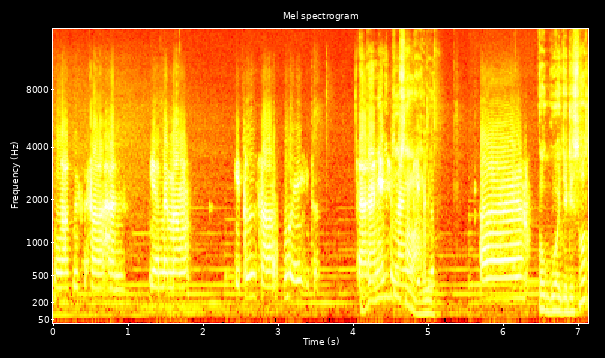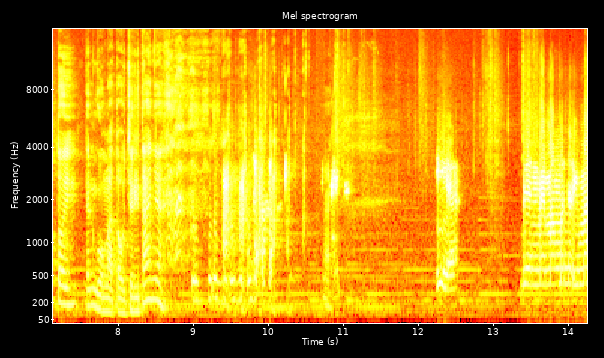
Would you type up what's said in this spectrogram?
mengakui kesalahan ya memang itu salah gue gitu caranya cuma salah gitu lu? Eh, Kok gue jadi sotoy? Kan gue nggak tahu ceritanya. iya dan memang menerima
